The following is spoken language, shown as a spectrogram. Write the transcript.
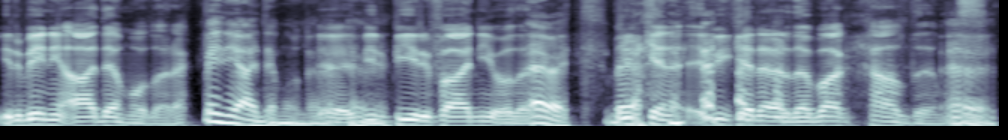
bir beni Adem olarak beni Adem olarak e, evet. bir pirifani olarak evet. bir, kenar, bir kenarda bak kaldığımız evet.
